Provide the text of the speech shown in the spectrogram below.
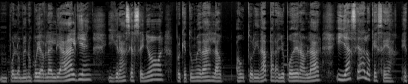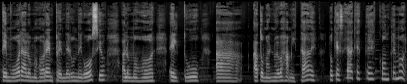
mm, por lo menos voy a hablarle a alguien y gracias Señor, porque tú me das la autoridad para yo poder hablar y ya sea lo que sea, eh, temor a lo mejor a emprender un negocio, a lo mejor el tú a, a tomar nuevas amistades, lo que sea que estés con temor,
